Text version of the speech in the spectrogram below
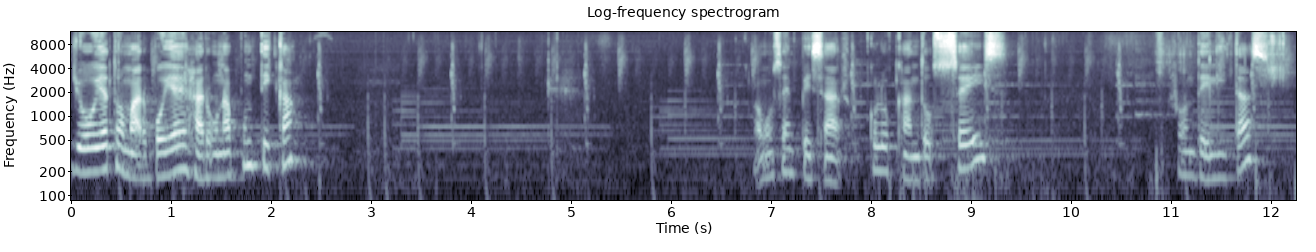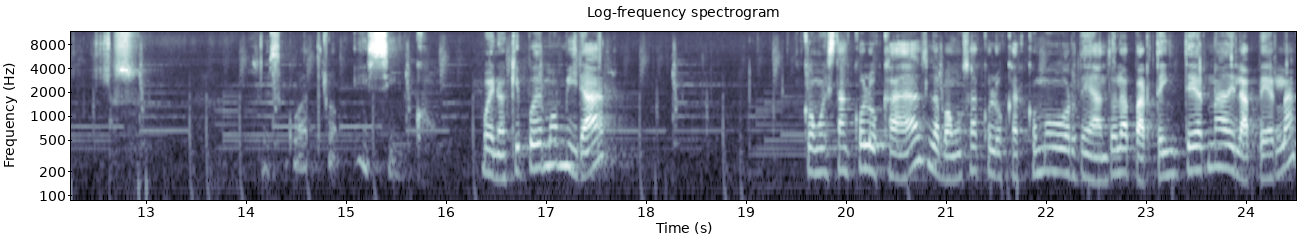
yo voy a tomar, voy a dejar una puntica vamos a empezar colocando 6 rondelitas 3, 4 y 5 bueno aquí podemos mirar cómo están colocadas. Las vamos a colocar como bordeando la parte interna de la perla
